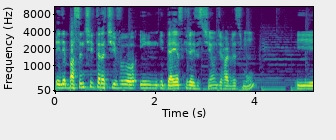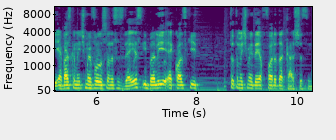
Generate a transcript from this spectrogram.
ele é bastante interativo em ideias que já existiam de Harvest Moon. E é basicamente uma evolução dessas ideias. E Bully é quase que totalmente uma ideia fora da caixa, assim.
